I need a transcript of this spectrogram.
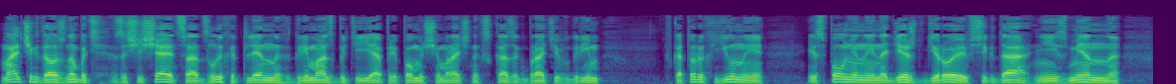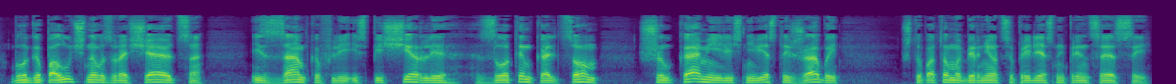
Мальчик, должно быть, защищается от злых и тленных гримас бытия при помощи мрачных сказок братьев Гримм, в которых юные, исполненные надежд герои всегда, неизменно, благополучно возвращаются из замков ли, из пещер ли, с золотым кольцом, с шелками или с невестой жабой, что потом обернется прелестной принцессой.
